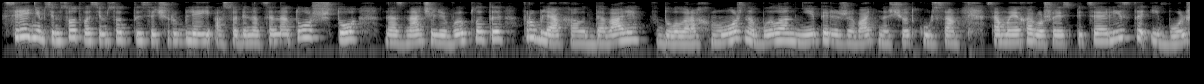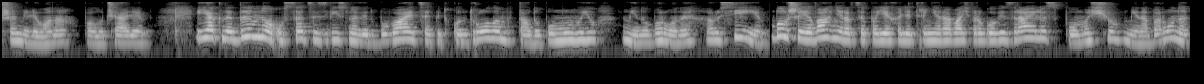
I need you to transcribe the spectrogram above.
В среднем 700-800 тысяч рублей, особенно цена то, что назначили выплаты в рублях, а отдавали в долларах. Можно было не переживать насчет курса. Самые хорошие спеціалісти і більше мільйона получали. І як не дивно, усе це, звісно, відбувається під контролем та допомогою Міноборони Росії. Бывшие вагнеровцы поехали тренировать врагов Израиля с помощью Минобороны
